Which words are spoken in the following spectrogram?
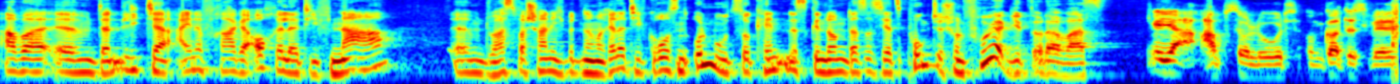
aber ähm, dann liegt ja eine Frage auch relativ nah. Ähm, du hast wahrscheinlich mit einem relativ großen Unmut zur Kenntnis genommen, dass es jetzt Punkte schon früher gibt, oder was? Ja, absolut, um Gottes Willen.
